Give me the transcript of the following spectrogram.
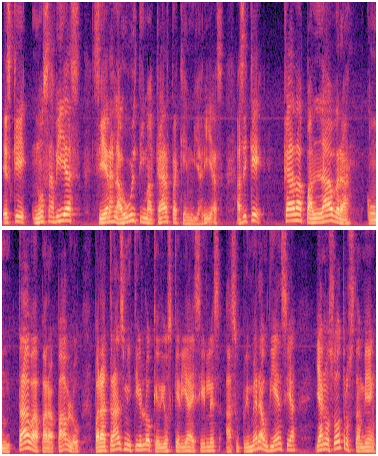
es que no sabías si era la última carta que enviarías. Así que cada palabra contaba para Pablo para transmitir lo que Dios quería decirles a su primera audiencia y a nosotros también,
